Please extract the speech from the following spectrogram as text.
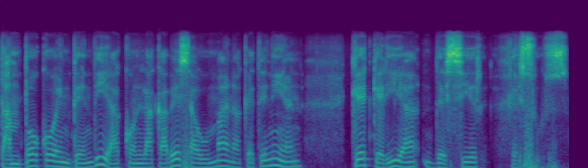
tampoco entendía con la cabeza humana que tenían qué quería decir Jesús.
